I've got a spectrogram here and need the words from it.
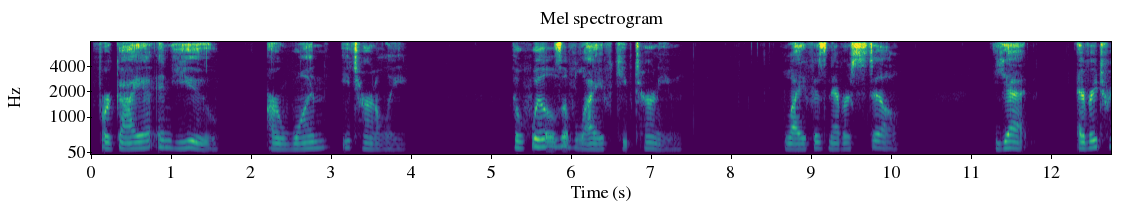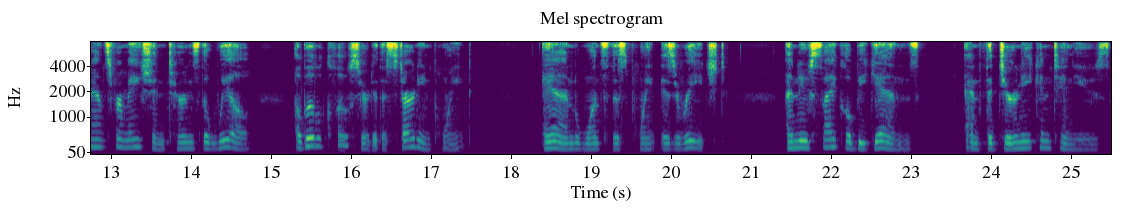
For Gaia and you are one eternally. The wheels of life keep turning. Life is never still. Yet, every transformation turns the wheel a little closer to the starting point, and once this point is reached, a new cycle begins and the journey continues.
